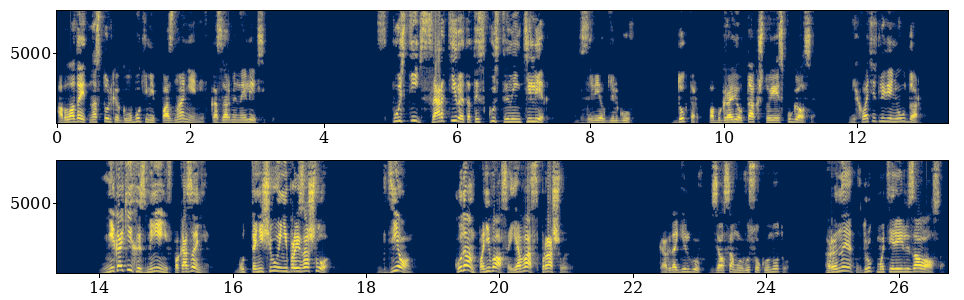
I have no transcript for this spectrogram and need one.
обладает настолько глубокими познаниями в казарменной лексике. «Спустить в сортир этот искусственный интеллект!» — взревел Гильгоф. Доктор побагровел так, что я испугался. Не хватит ли Веню удар? «Никаких изменений в показаниях! Будто ничего и не произошло! Где он? Куда он подевался? Я вас спрашиваю!» Когда Гильгоф взял самую высокую ноту, Рене вдруг материализовался.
